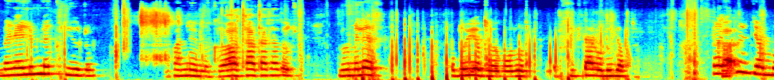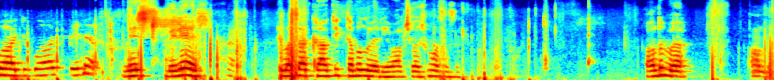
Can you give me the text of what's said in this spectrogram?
Ben elimle kırıyorum. Annem mi kırıyor? Ah tamam tamam tamam. Dur Melis. Odayı yapıyorum onu. Fikler odayı yaptım. Ben Ka- kıracağım bu ağacı. Bu ağaç benim. Melis. Melis. Ben sana crafting table vereyim. Al çalışma masası. Aldın mı? Aldım.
